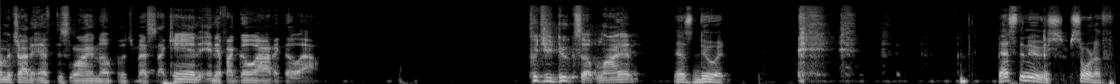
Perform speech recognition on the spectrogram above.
gonna try to f this lion up as best I can, and if I go out, I go out. Put your dukes up, lion. Let's do it. That's the news, sort of.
